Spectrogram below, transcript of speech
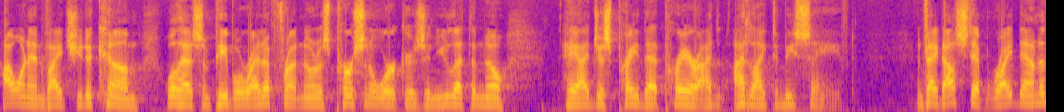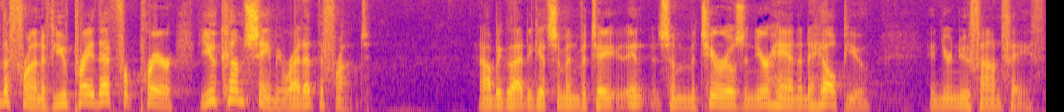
I want to invite you to come. We'll have some people right up front known as personal workers, and you let them know, hey, I just prayed that prayer. I'd, I'd like to be saved. In fact, I'll step right down to the front. If you prayed that prayer, you come see me right at the front. I'll be glad to get some, invita- in, some materials in your hand and to help you in your newfound faith.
